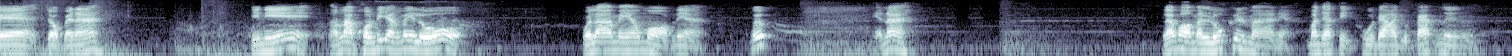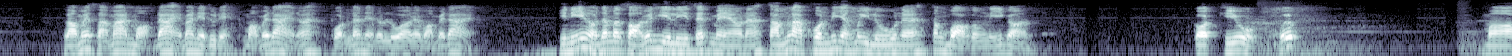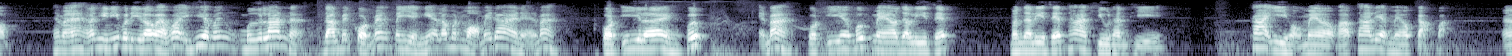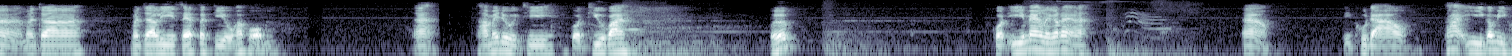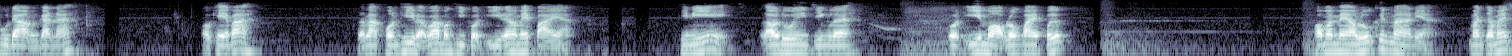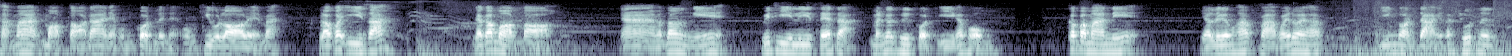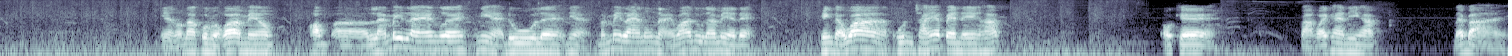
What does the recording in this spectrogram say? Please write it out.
จบไปนะ ทีนี้สำหรับคนที่ยังไม่รู้ เวลาแมวหมอบเนี่ยปุ๊บเห็นไหมแล้วพอมันลุกขึ้นมาเนี่ย มันจะติด cooldown อยู่แป๊บหนึ่ง เราไม่สามารถหมอบได้บ้านเนี่ยดูเด็หมอบไม่ได้นะปลดแล้วเนี่ยรัวๆเลยหมอบไม่ได้ ทีนี้ผมจะมาสอนวิธี reset แมวนะสำหรับคนที่ยังไม่รู้นะ ต้องบอกตรงนี้ก่อน กด Q ปึ๊บหมอบใช่ไหมแล้วทีนี้พอดีเราแบบว่าไอ้เหี้ยแม่งมือลั่นอะ ดันไปกดแม่งตีอย่างเงี้ยแล้วมันหมอบไม่ได้เนี่ยเห็นปะกด E เลยปึ๊บเห็นปะกด E ปุ๊บแมวจะ reset มันจะ reset ท่า Q ทันทีท่า E ของแมวครับ ถ้าเรียกแมวกลับอะ อ่า มันจะ มันจะ reset skill ครับผม อะทำให้ดูอีกที กด Q ไป ปึ๊บ กด E แม่งเลยก็ได้อะ อ้าว ติด cooldown ถ้า E ก็มี cooldown เหมือนกันนะ โอเคป่ะสำหรับคนที่แบบว่าบางทีกด E แล้วมันไม่ไปอะ ทีนี้เราดูจริง ๆ เลย กด E หมอบลงไปปุ๊บ พอมันแมวลุกขึ้นมาเนี่ย มันจะไม่สามารถหมอบต่อได้เนี่ยผมกดเลยเนี่ยผม Q รอเลยเห็นปะเราก็ E ซะ แล้วก็หมอบต่อ อ่า มันต้องอย่างนี้ วิธี reset อะ มันก็คือกด E ครับผม ก็ประมาณนี้ อย่าลืมครับ ฝากไว้ด้วยครับ ยิงก่อนจ่ายสักชุดหนึ่งเนี่ยน้องนาคนบอกว่าแมวคอมเอ่อแรงไม่แรงเลย เนี่ย ดูเลย เนี่ย มันไม่แรงตรงไหนว่าดู damage เลยเพียงแต่ว่าคุณใช้ให้เป็นเองครับ โอเค ฝากไว้แค่นี้ครับ บ๊ายบาย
